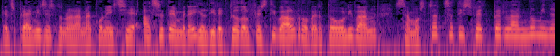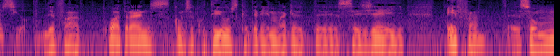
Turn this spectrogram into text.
Els premis es donaran a conèixer al setembre i el director del festival, Roberto Olivan, s'ha mostrat satisfet per la nominació. De fa quatre anys consecutius que tenim aquest eh, segell EFA, eh, som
